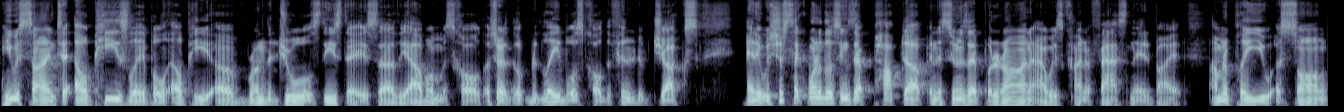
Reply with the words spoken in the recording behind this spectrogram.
He was signed to El-P's label, El-P of Run the Jewels these days. Uh, the album is called, sorry, the label is called Definitive Jux. And it was just like one of those things that popped up. And as soon as I put it on, I was kind of fascinated by it. I'm going to play you a song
